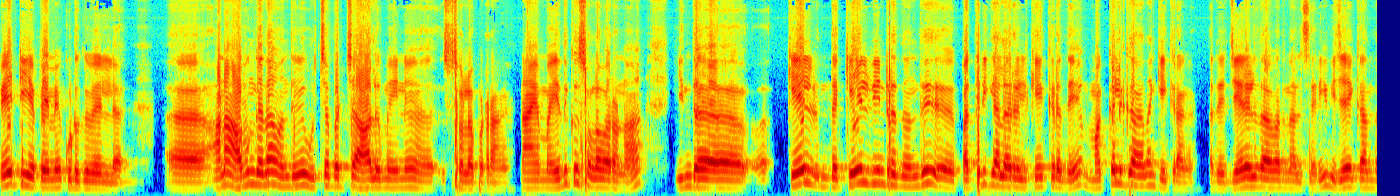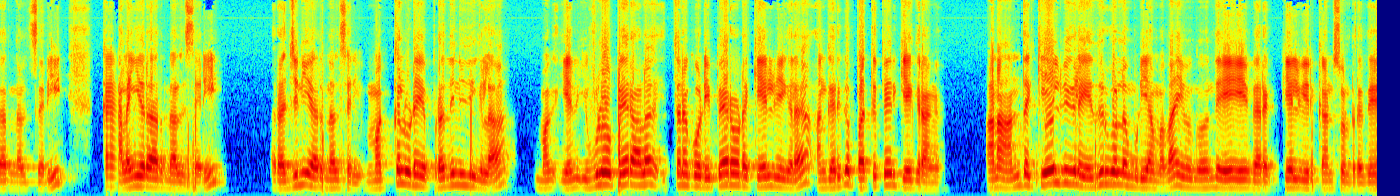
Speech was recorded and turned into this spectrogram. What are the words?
பேட்டி எப்பயுமே கொடுக்கவே இல்லை. ஆனா அவங்க தான் வந்து உச்சபட்ச ஆளுமைன்னு சொல்லப்படுறாங்க. நான் நம்ம எதுக்கு சொல்ல வரோம்னா இந்த கேள் இந்த கேள்வின்றது வந்து பத்திரிகையாளர்கள் கேட்கறதே மக்களுக்காக தான் கேட்கறாங்க அது ஜெயலலிதாவா இருந்தாலும் சரி விஜயகாந்தா இருந்தாலும் சரி கலைஞரா இருந்தாலும் சரி ரஜினியா இருந்தாலும் சரி மக்களுடைய பிரதிநிதிகளா ம- எ- இவ்வளவு பேரால இத்தனை கோடி பேரோட கேள்விகளை அங்க இருக்க பத்து பேர் கேக்குறாங்க. ஆனா அந்த கேள்விகளை எதிர்கொள்ள முடியாம தான் இவங்க வந்து ஏய் வேற கேள்வி இருக்கான்னு சொல்றது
